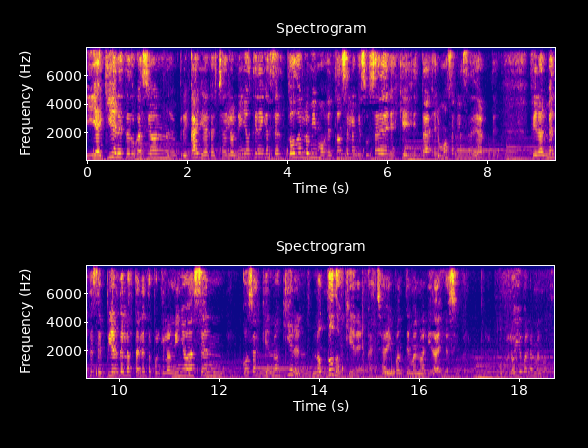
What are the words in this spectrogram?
Y aquí en esta educación eh, precaria, ¿cachai? Los niños tienen que hacer todo lo mismo. Entonces lo que sucede es que esta hermosa clase de arte finalmente se pierden los talentos porque los niños hacen cosas que no quieren. No todos quieren, ¿cachai? Ponte manualidad y así, como hoyo para la manualidad.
